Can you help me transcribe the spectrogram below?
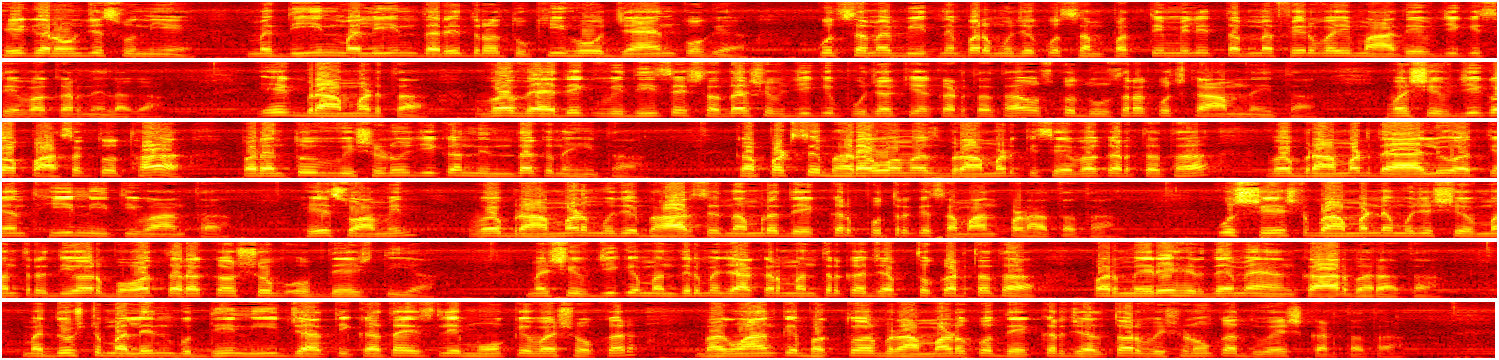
हे गरुण जी, सुनिए, मैं दीन मलिन दरिद्र और दुखी हो जैन को गया। कुछ समय बीतने पर मुझे कुछ संपत्ति मिली, तब मैं फिर वही महादेव जी की सेवा करने लगा। एक ब्राह्मण था। वह वैदिक विधि से सदा शिव जी की पूजा किया करता था, उसको दूसरा कुछ काम नहीं था। वह शिव जी का उपासक तो था, परंतु विष्णु जी का निंदक नहीं था। कपट से भरा हुआ मैं उस ब्राह्मण की सेवा करता था। वह ब्राह्मण दयालु अत्यंत ही नीतिवान था। हे स्वामिन, वह ब्राह्मण मुझे बाहर से नम्र देखकर पुत्र के समान पढ़ाता था। उस श्रेष्ठ ब्राह्मण ने मुझे शिव मंत्र दिया और बहुत तरह का शुभ उपदेश दिया। मैं शिवजी के मंदिर में जाकर मंत्र का जप तो करता था, पर मेरे हृदय में अहंकार भरा था। मैं दुष्ट, मलिन, बुद्धि, नीच जाति का था, इसलिए मोह के वश होकर भगवान के भक्तों और ब्राह्मणों को देखकर जलता और विष्णु का द्वेष करता था।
